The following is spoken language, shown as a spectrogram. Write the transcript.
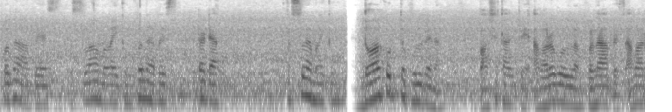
খোদা হাফেজ। আসসালামু আলাইকুম, খোদা হাফেজ। টাটা। আসসালামু আলাইকুম। দোয়া করতে ভুলবে না। পাশে থাকবে আবারও বললাম খোদা হাফেজ আবার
